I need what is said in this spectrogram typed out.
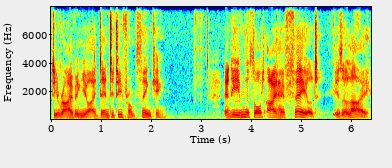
deriving your identity from thinking. And even the thought, I have failed, is a lie.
